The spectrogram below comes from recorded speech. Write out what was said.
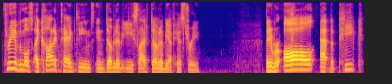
three of the most iconic tag teams in WWE slash WWF history. They were all at the peak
